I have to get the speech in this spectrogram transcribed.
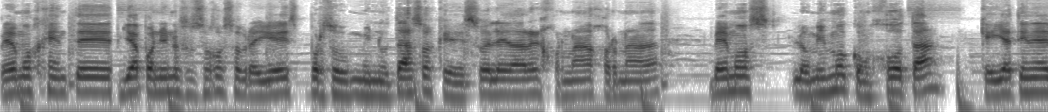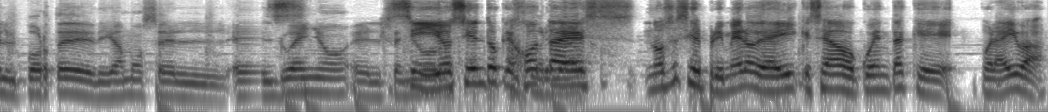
Vemos gente ya poniendo sus ojos sobre Jace por sus minutazos que suele dar jornada a jornada. Vemos lo mismo con J, que ya tiene el porte de, digamos, el, el dueño, el señor. Sí, yo siento que J es, no sé si el primero de ahí que se ha dado cuenta que por ahí va.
